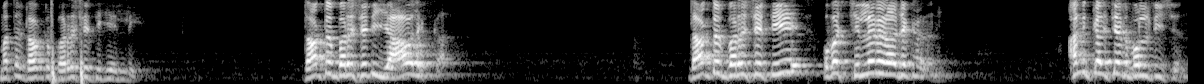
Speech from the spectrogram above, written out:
ಮತ್ತು ಡಾಕ್ಟರ್ ಭರಶೆಟ್ಟಿಗೆ ಎಲ್ಲಿ? ಡಾಕ್ಟರ್ ಭರಶೆಟ್ಟಿ ಯಾವ ಲೆಕ್ಕ? ಡಾಕ್ಟರ್ ಭರಶೆಟ್ಟಿ ಒಬ್ಬ ಚಿಲ್ಲರೆ ರಾಜಕಾರಣಿ ಅನ್ಕಲ್ಚರ್ಡ್ ಪೊಲಿಟಿಷಿಯನ್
